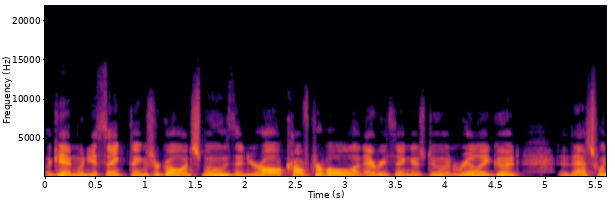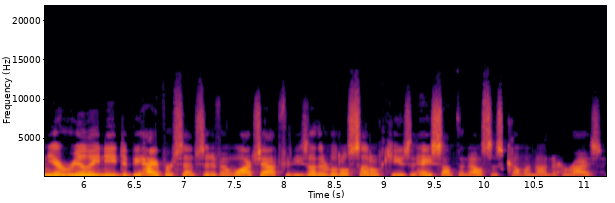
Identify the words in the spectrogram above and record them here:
again, when you think things are going smooth and you're all comfortable and everything is doing really good, that's when you really need to be hypersensitive and watch out for these other little subtle cues that hey, something else is coming on the horizon.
